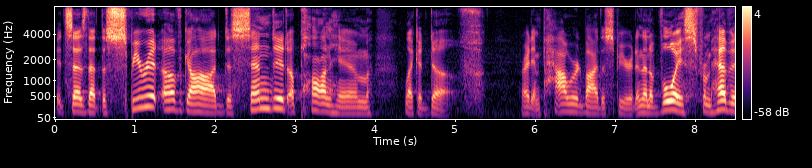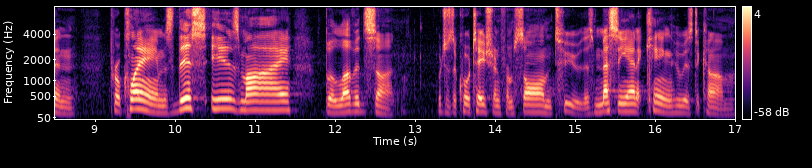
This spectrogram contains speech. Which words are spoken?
it says that the Spirit of God descended upon him like a dove, right? Empowered by the Spirit. And then a voice from heaven proclaims, This is my beloved Son, which is a quotation from Psalm 2, this messianic king who is to come.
